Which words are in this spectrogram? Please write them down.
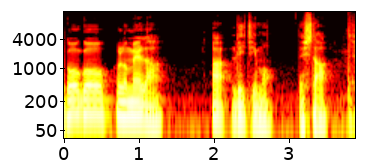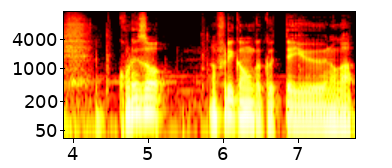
ゴゴー・ロメラ・ア・リティモでした。これぞ、アフリカ音楽っていうのが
